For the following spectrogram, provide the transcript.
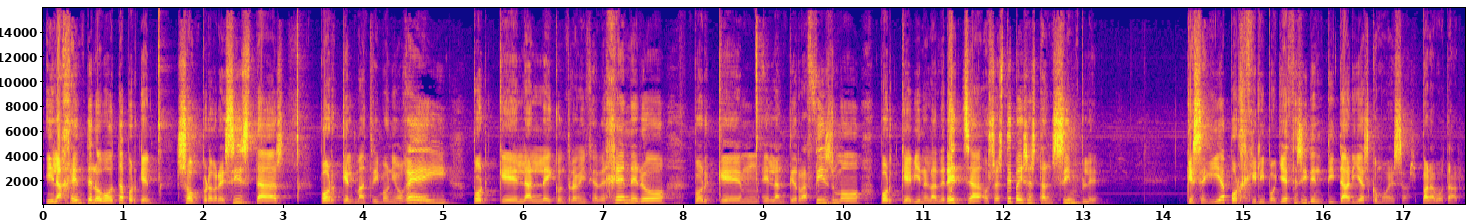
Y la gente lo vota porque son progresistas, porque el matrimonio gay, porque la ley contra la violencia de género, porque mm, el antirracismo, porque viene la derecha. O sea, este país es tan simple que se guía por gilipolleces identitarias como esas para votar.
